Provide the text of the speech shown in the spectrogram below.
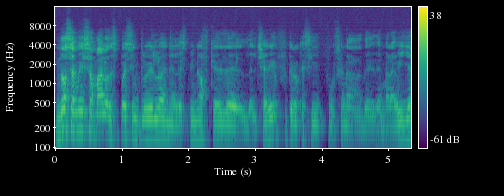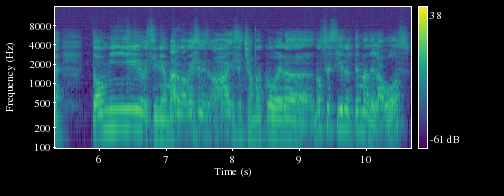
No se me hizo malo después incluirlo en el spin-off que es del, del sheriff, creo que sí funciona de, de, maravilla. Tommy, sin embargo, a veces, ay, ese chamaco era, no sé si era el tema de la voz,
